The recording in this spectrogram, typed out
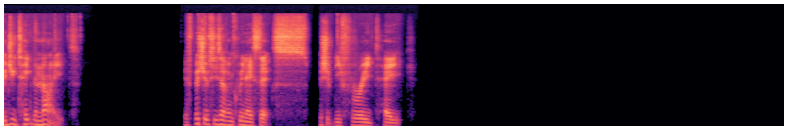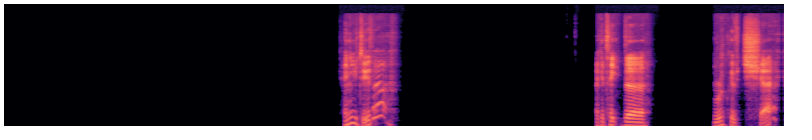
Could you take the knight? If bishop c7, queen a6, bishop d3 take. Can you do that? I could take the rook with check.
